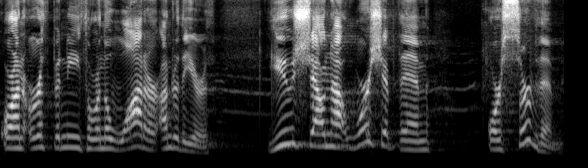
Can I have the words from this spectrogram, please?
or on earth beneath or in the water under the earth. You shall not worship them or serve them.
